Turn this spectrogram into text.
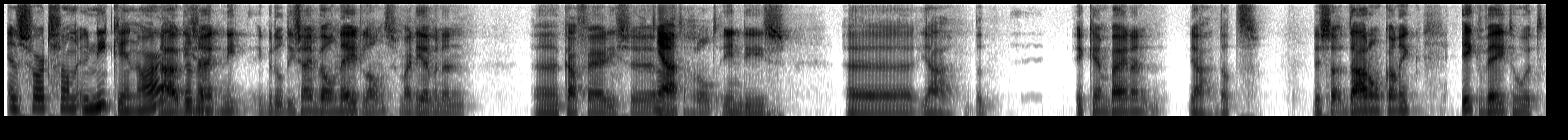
een soort van uniek in, hoor. Nou, die Dat- zijn niet. Ik bedoel, die zijn wel Nederlands, maar die hebben een Ja. achtergrond, Indisch. Eh, ja, dat. Ik ken bijna. Ja, dat. Dus da- daarom kan ik. Ik weet hoe het,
